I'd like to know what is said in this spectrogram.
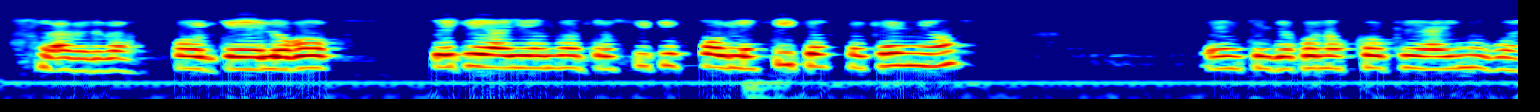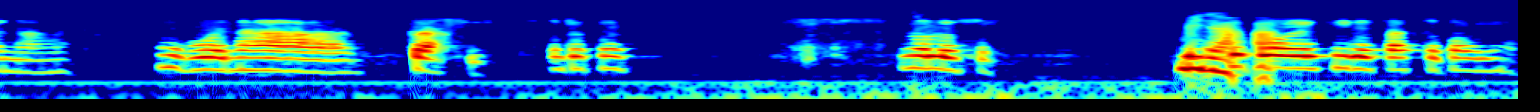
la verdad. Porque luego sé que hay en otros sitios, pueblecitos pequeños, eh, que yo conozco que hay muy buenas, muy buenas praxis. Entonces, no lo sé. Mira, no te puedo decir exacto, Paula.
